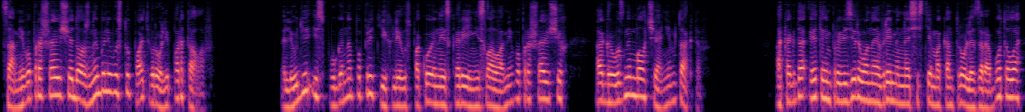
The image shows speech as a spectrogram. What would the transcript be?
Сами вопрошающие должны были выступать в роли порталов. Люди испуганно попритихли, успокоенные скорее не словами вопрошающих, а грозным молчанием тактов. А когда эта импровизированная временная система контроля заработала,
